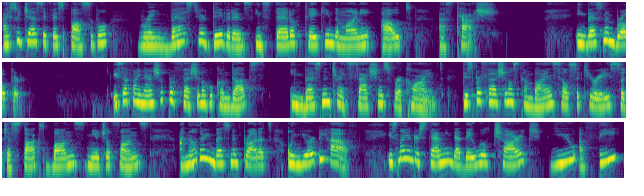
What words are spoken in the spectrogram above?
I suggest if it's possible, reinvest your dividends instead of taking the money out as cash. Investment broker is a financial professional who conducts investment transactions for a client. These professionals can buy and sell securities such as stocks, bonds, mutual funds, and other investment products on your behalf. It's my understanding that they will charge you a fee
